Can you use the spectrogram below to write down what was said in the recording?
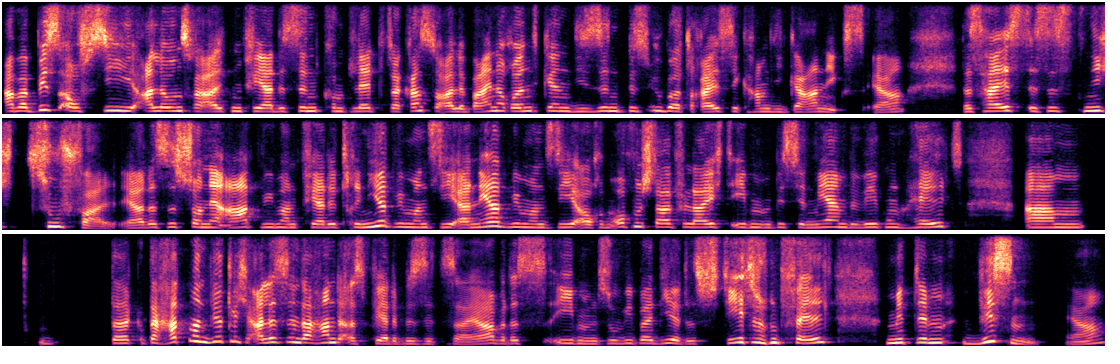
aber bis auf sie, alle unsere alten Pferde sind komplett, da kannst du alle Beine röntgen, die sind bis über 30, haben die die gar nichts, ja. Das heißt, es ist nicht Zufall, ja. Das ist schon eine Art, wie man Pferde trainiert, wie man sie ernährt, wie man sie auch im Offenstall vielleicht eben ein bisschen mehr in Bewegung hält. Ähm, da, da, hat man wirklich alles in der Hand als Pferdebesitzer, ja. Aber das eben, so wie bei dir, das steht und fällt mit dem Wissen, ja.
